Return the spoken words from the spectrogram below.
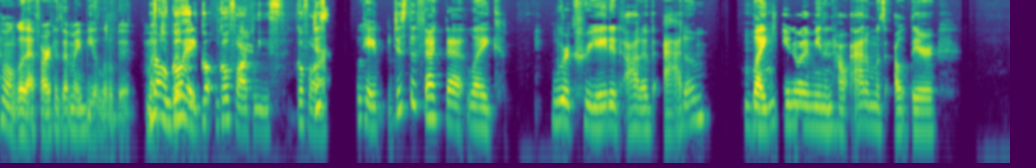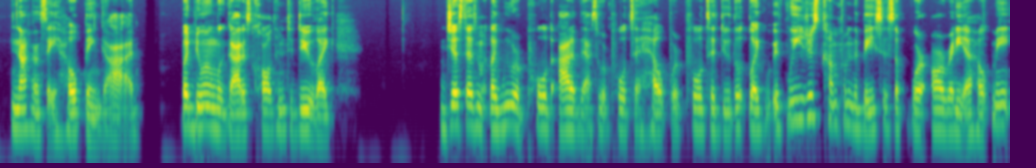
I won't go that far because that might be a little bit No, go but, like ahead, go go far, please, go far. just okay, just the fact that, like, we're created out of Adam, like, Mhm. you know what I mean? And how Adam was out there not gonna say helping God, but doing what God has called him to do, like just as like, we were pulled out of that, so we're pulled to help, we're pulled to do the like, if we just come from the basis of we're already a helpmate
